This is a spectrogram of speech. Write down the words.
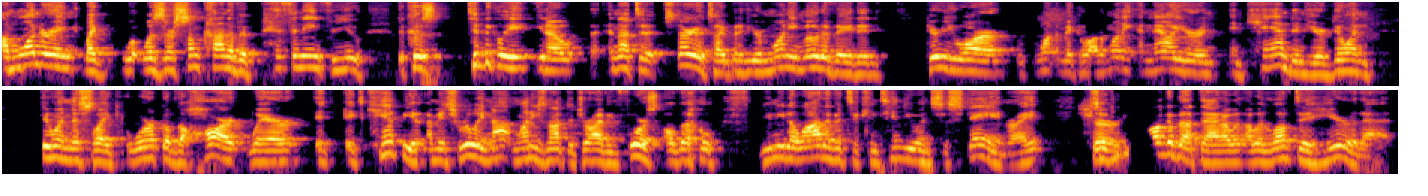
I'm wondering, like, was there some kind of epiphany for you? Because typically, you know, and not to stereotype, but if you're money motivated, here you are want to make a lot of money, and now you're in, in Camden here doing doing this like work of the heart where it, it can't be i mean it's really not money's not the driving force although you need a lot of it to continue and sustain right sure so talk about that I would, I would love to hear that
